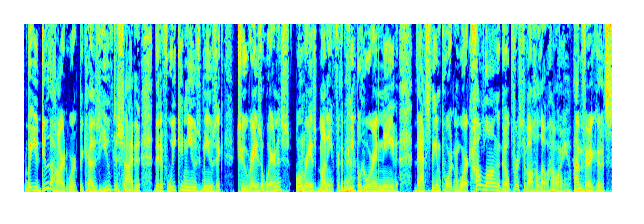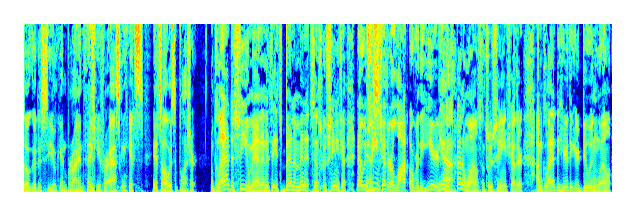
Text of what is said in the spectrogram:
But you do the hard work because you've decided that if we can use music to raise awareness or mm-hmm. raise money for the people who are in need, that's the important work. How long ago? First of all, hello, how are you? I'm very good. It's so good to see you again, Brian. Thank you for asking. It's it's always a pleasure. Glad to see you, man. And it's, it's been a minute since we've seen each other. Now, we've Yes. seen each other a lot over the years, but Yeah. it's been a while since we've seen each other. I'm glad to hear that you're doing well.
